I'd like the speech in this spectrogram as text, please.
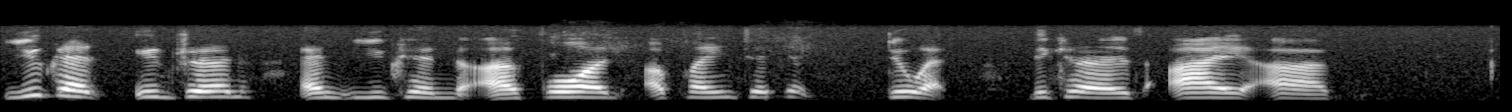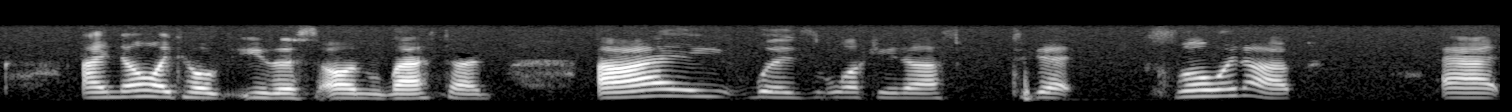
you get injured and you can afford a plane ticket, do it. Because I, uh, I know I told you this on last time. I was lucky enough to get flown up at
